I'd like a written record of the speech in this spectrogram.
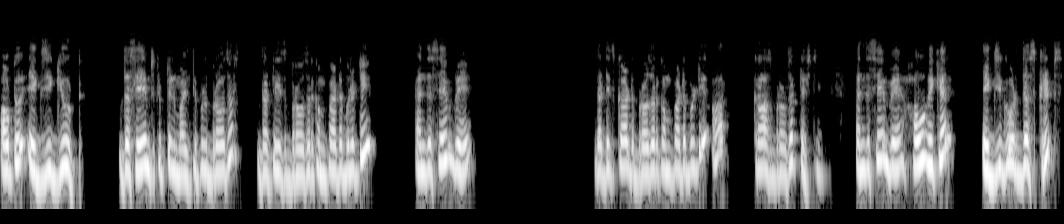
how to execute the same script in multiple browsers, that is browser compatibility. And the same way, that is called browser compatibility or cross-browser testing. And the same way, how we can execute the scripts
